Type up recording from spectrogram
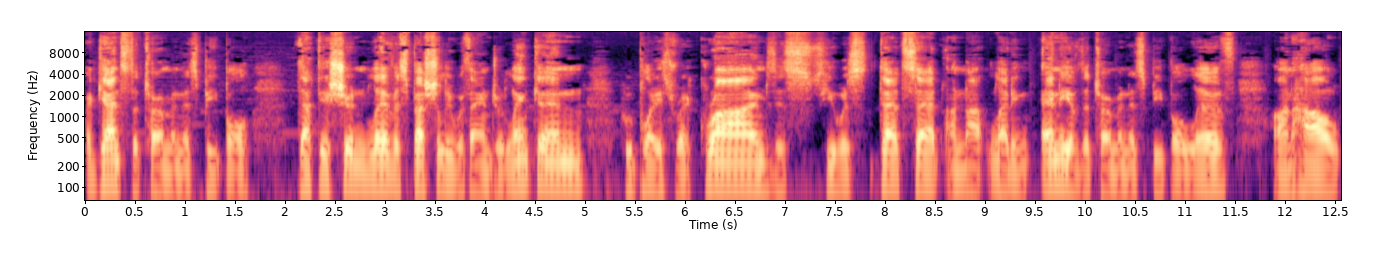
against the terminus people that they shouldn't live, especially with Andrew Lincoln, who plays Rick Grimes. It's, he was dead set on not letting any of the Terminus people live, on how,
